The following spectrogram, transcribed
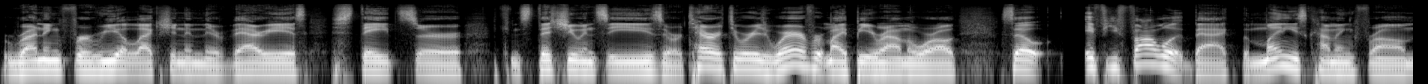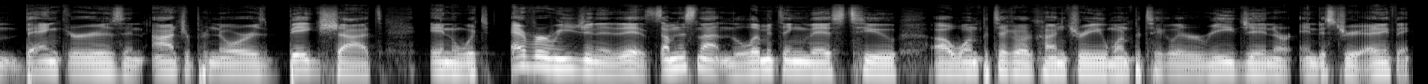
running for reelection in their various states or constituencies or territories, wherever it might be around the world. So if you follow it back, the money is coming from bankers and entrepreneurs, big shots in whichever region it is. I'm just not limiting this to uh, one particular country, one particular region or industry or anything.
